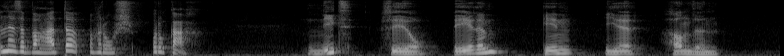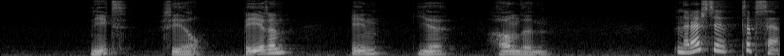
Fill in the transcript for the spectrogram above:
Не забагато груш у руках. Niet veel peren in je handen. Niet veel peren in je handen. Нарешті це все.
